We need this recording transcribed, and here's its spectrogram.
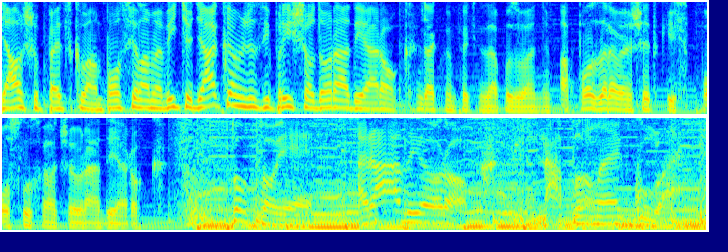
Ďalšiu pecku vám posielame. Víťo, ďakujem, že si prišiel do Rádia Rock. Ďakujem pekne za pozvanie. A pozdravujem všetkých poslucháčov Rádia Rock. Toto je Rádio Rock na plné gule.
